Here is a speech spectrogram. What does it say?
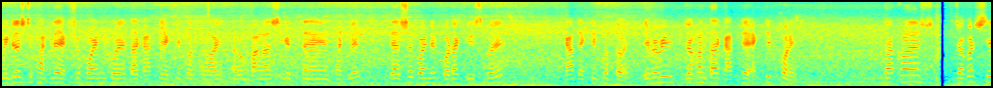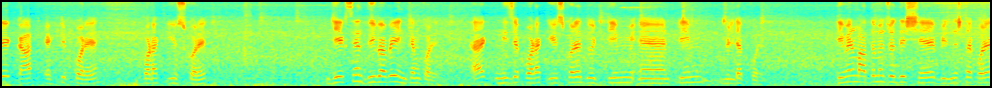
মিডল ইস্টে থাকলে একশো পয়েন্ট করে তার কার্ডটি অ্যাক্টিভ করতে হয় এবং বাংলাদেশে থাকলে দেড়শো পয়েন্টের প্রোডাক্ট ইউজ করে কার্ড অ্যাক্টিভ করতে হয়। এভাবেই যখন তার কার্ডটা অ্যাক্টিভ করে, তখন যখন সে কার্ড অ্যাক্টিভ করে প্রোডাক্ট ইউজ করে ডিএক্সএন দুইভাবে ইনকাম করে। এক, নিজে প্রোডাক্ট ইউজ করে, দুই টিম টিম বিল্ড আপ করে। টিমের মাধ্যমে যদি সে বিজনেসটা করে,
